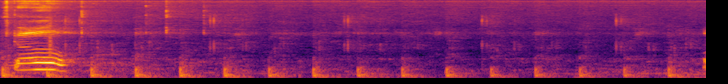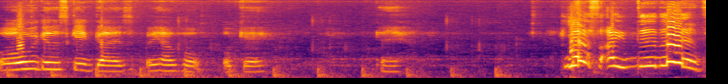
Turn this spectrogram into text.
Let's go. We can escape, guys. We have hope. Okay. Okay. Yes, I did it!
